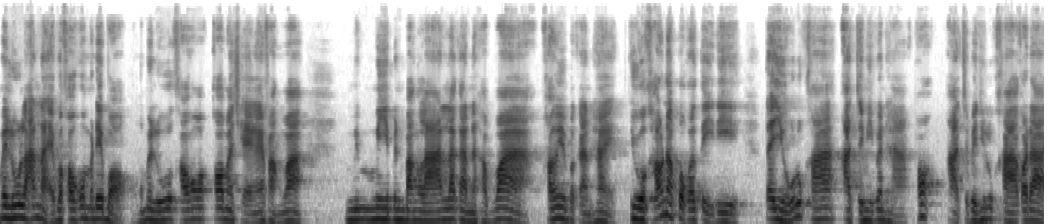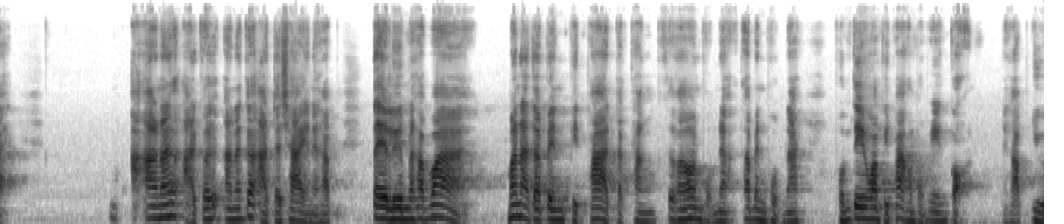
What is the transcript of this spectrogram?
ไม่รู้ร้านไหนเพราะเขาก็ไม่ได้บอกผมก็ไม่รู้เขาก็มาแชร์ให้ฟังว่า มีเป็นบางร้านแล้วกันนะครับ ว่าเขามีประกันให้อยู่กับเขาน่ะปกติดี แต่อยู่กับลูกค้าอาจจะมีปัญหา เพราะอาจจะเป็นที่ลูกค้าก็ได้อันนั้นอาจก็อันนั้นก็อาจจะใช่นะครับ แต่ลืมนะครับว่ามันอาจจะเป็นผิดพลาดจากทางคือคำว่าผมเนี่ยถ้าเป็นผมนะ ผมตีความผิดพลาดของผมเองก่อนนะครับ อยู่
